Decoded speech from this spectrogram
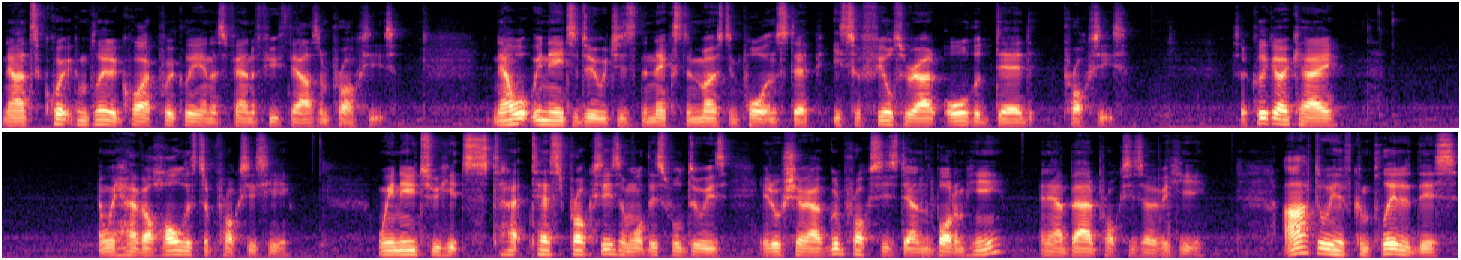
Now it's quick, completed quite quickly and has found a few thousand proxies. Now what we need to do, which is the next and most important step, is to filter out all the dead proxies. So click OK, and we have a whole list of proxies here. We need to hit test proxies, and what this will do is it'll show our good proxies down the bottom here, and our bad proxies over here. After we have completed this,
